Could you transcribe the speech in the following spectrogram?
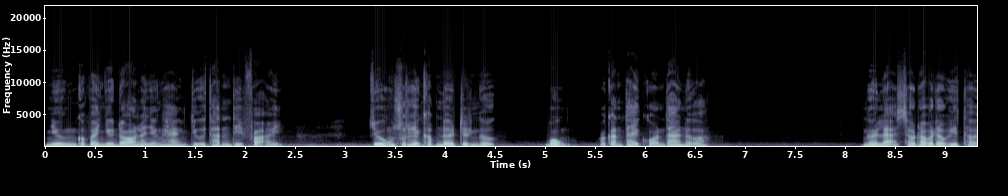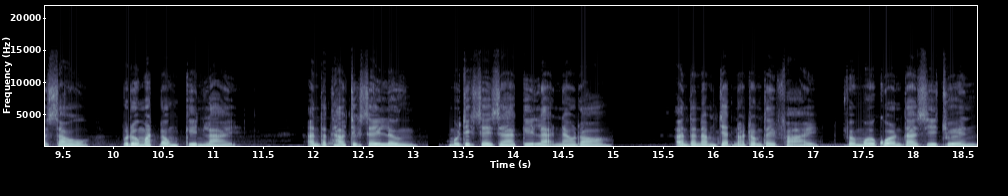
nhưng có vẻ như đó là những hàng chữ thánh thì phải. Chúng xuất hiện khắp nơi trên ngực, bụng và cánh tay của anh ta nữa. Người lạ sau đó bắt đầu hít thở sâu với đôi mắt đóng kín lại. Anh ta tháo chiếc dây lưng, một chiếc dây da kỳ lạ nào đó. Anh ta nắm chặt nó trong tay phải và môi của anh ta di chuyển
